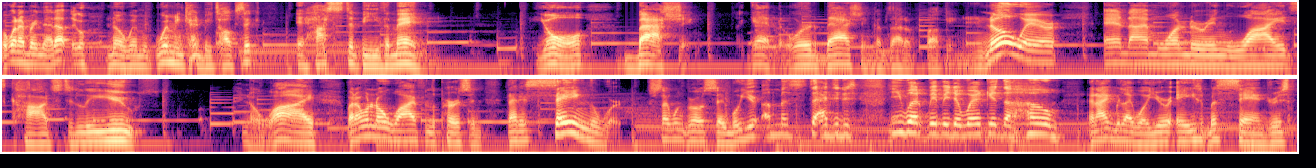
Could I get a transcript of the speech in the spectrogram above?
But when I bring that up, they go, no, women, women can be toxic. It has to be the men. You're bashing. Again, the word bashing comes out of fucking nowhere, and I'm wondering why it's constantly used. I know why, but I want to know why from the person that is saying the word. Just like when girls say, Well, you're a misogynist, you want women to work in the home. And I can be like, Well, you're a misandrist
